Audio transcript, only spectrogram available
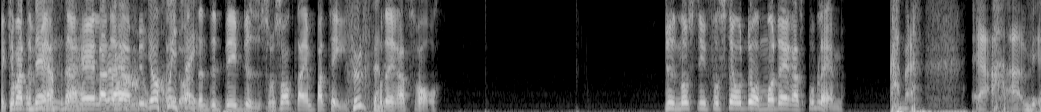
Men kan man inte vända värld. hela det här jag- mot jag dig då? skiter i. Att det, det är du som saknar empati Fullständigt. på deras svar. Du måste ju förstå dem och deras problem. Men, ja, vi,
